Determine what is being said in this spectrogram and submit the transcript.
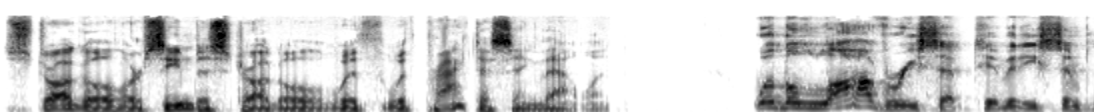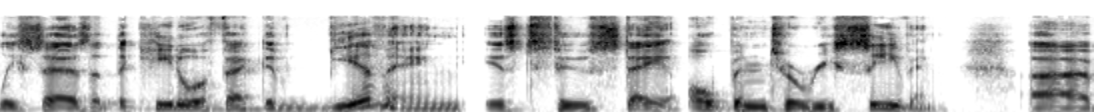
struggle or seem to struggle with, with practicing that one. Well, the law of receptivity simply says that the key to effective giving is to stay open to receiving. Uh,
